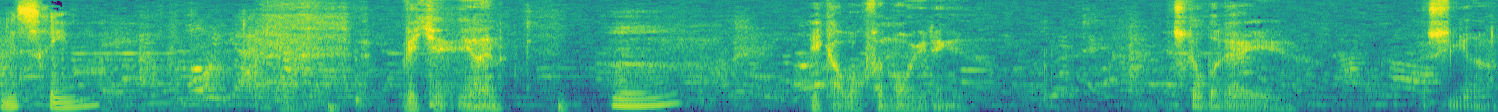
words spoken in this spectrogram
Misschien. Weet je, Irene, Hm? ik hou ook van mooie dingen. Schilderijen, sieraden,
